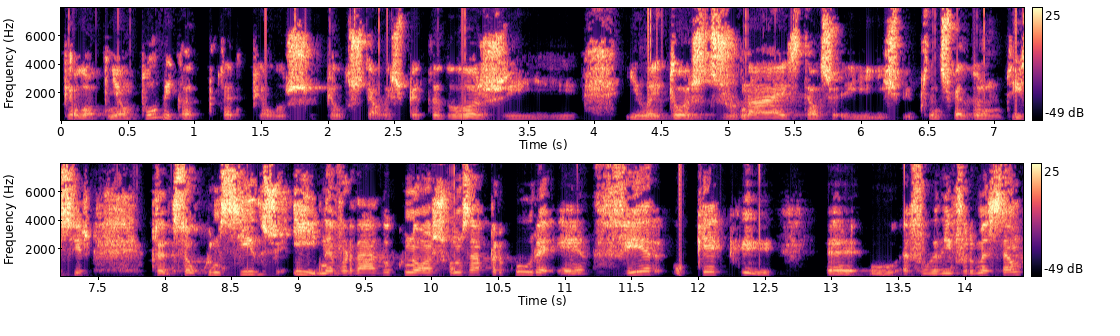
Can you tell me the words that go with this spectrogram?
pela opinião pública, portanto, pelos, pelos telespectadores e, e leitores de jornais e, e, portanto, espectadores de notícias. Portanto, são conhecidos e, na verdade, o que nós fomos à procura é de ver o que é que uh, a fuga de informação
